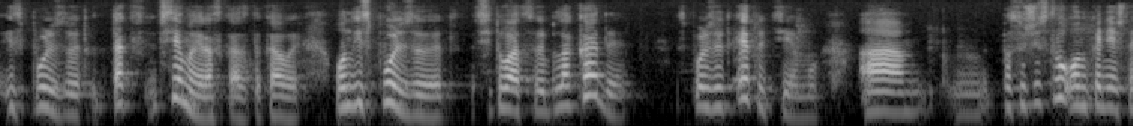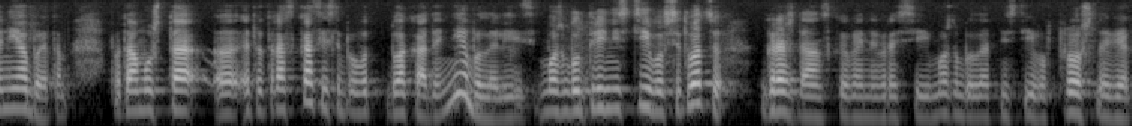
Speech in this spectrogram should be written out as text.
использует, так все мои рассказы таковы, он использует ситуацию блокады, использует эту тему, а по существу он, конечно, не об этом, потому что э, этот рассказ, если бы вот блокады не было, или можно было перенести его в ситуацию гражданской войны в России, можно было отнести его в прошлый век,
